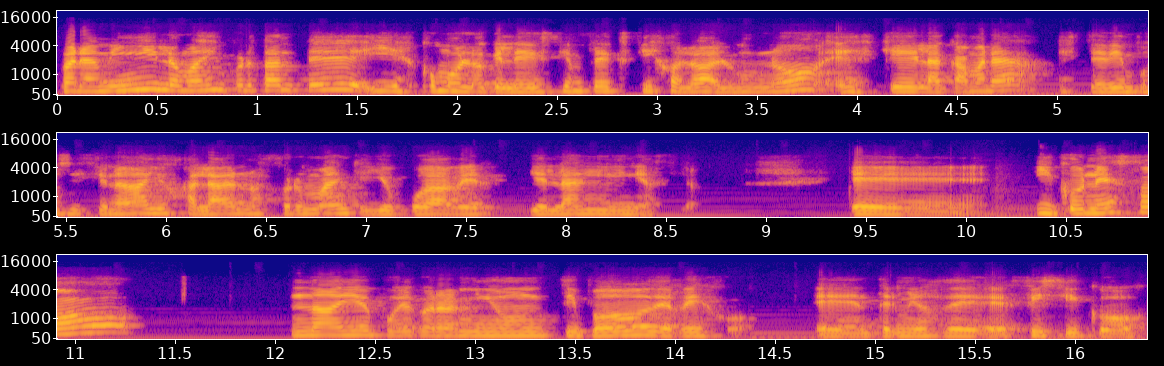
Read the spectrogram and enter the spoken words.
para mí lo más importante, y es como lo que le siempre exijo a los alumnos, es que la cámara esté bien posicionada y ojalá de una forma en que yo pueda ver bien la alineación. Eh, y con eso nadie puede correr ningún tipo de riesgo en términos de físicos,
